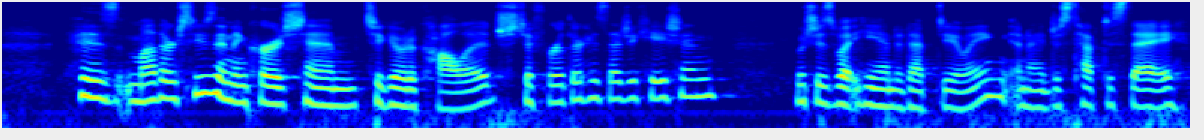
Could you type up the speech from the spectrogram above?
His mother, Susan, encouraged him to go to college to further his education, which is what he ended up doing. And I just have to say,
